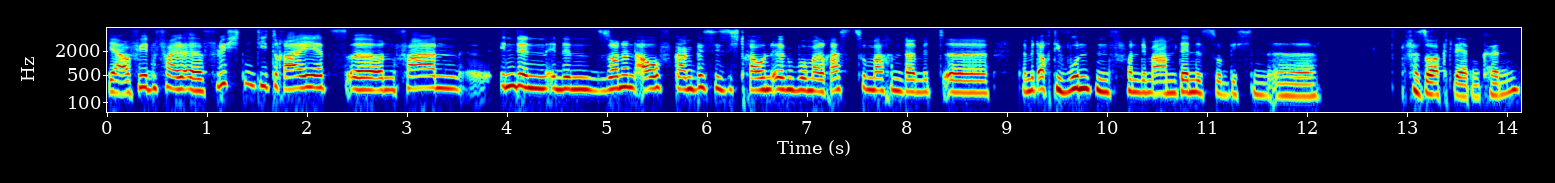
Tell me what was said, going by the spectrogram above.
Ja, auf jeden Fall äh, flüchten die drei jetzt äh, und fahren äh, in den, in den Sonnenaufgang, bis sie sich trauen, irgendwo mal Rast zu machen, damit, äh, damit auch die Wunden von dem armen Dennis so ein bisschen äh, versorgt werden können.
